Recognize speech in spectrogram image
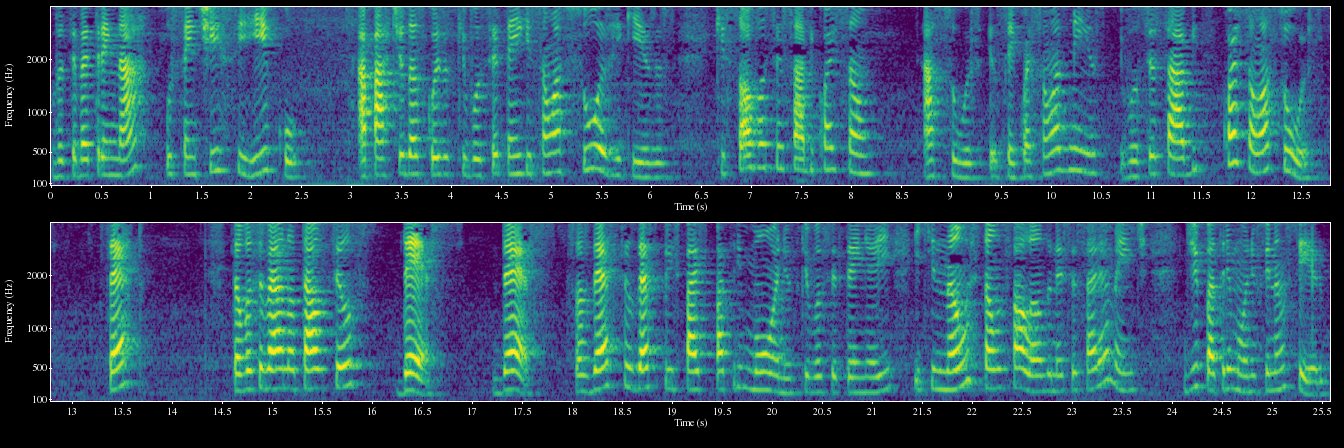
Você vai treinar o sentir-se rico a partir das coisas que você tem, que são as suas riquezas, que só você sabe quais são. As suas, eu sei quais são as minhas, e você sabe quais são as suas, certo? Então você vai anotar os seus 10. 10, suas 10, seus 10 principais patrimônios que você tem aí e que não estamos falando necessariamente de patrimônio financeiro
